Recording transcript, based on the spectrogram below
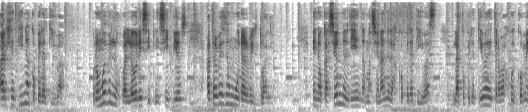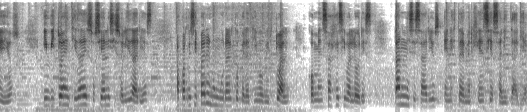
Argentina Cooperativa. Promueven los valores y principios a través de un mural virtual. En ocasión del Día Internacional de las Cooperativas, la Cooperativa de Trabajo y Comedios invitó a entidades sociales y solidarias a participar en un mural cooperativo virtual con mensajes y valores tan necesarios en esta emergencia sanitaria.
